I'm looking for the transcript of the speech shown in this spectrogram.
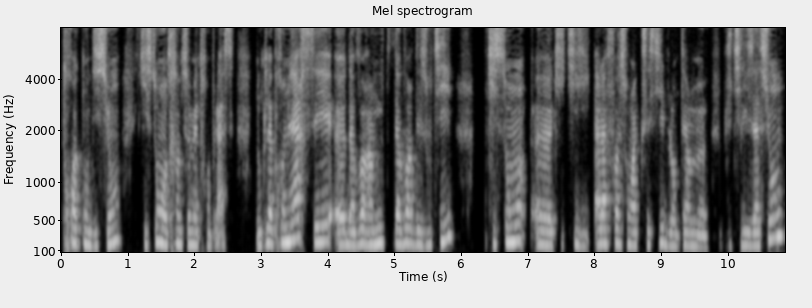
trois conditions qui sont en train de se mettre en place. Donc la première, c'est euh, d'avoir des outils qui sont euh, qui, à la fois sont accessibles en termes d'utilisation,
